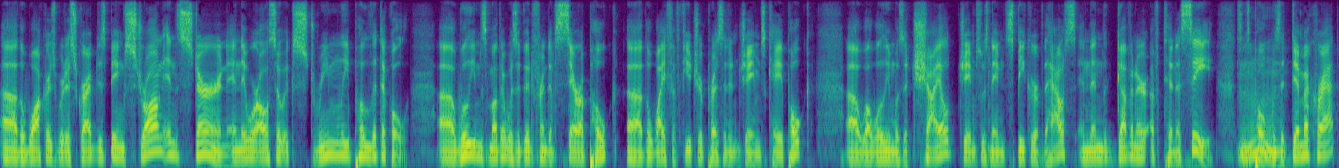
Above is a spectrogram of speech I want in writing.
Uh, the Walkers were described as being strong and stern, and they were also extremely political. Uh, William's mother was a good friend of Sarah Polk, uh, the wife of future President James K. Polk. Uh, while William was a child, James was named Speaker of the House and then the Governor of Tennessee. Since Polk was a Democrat,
